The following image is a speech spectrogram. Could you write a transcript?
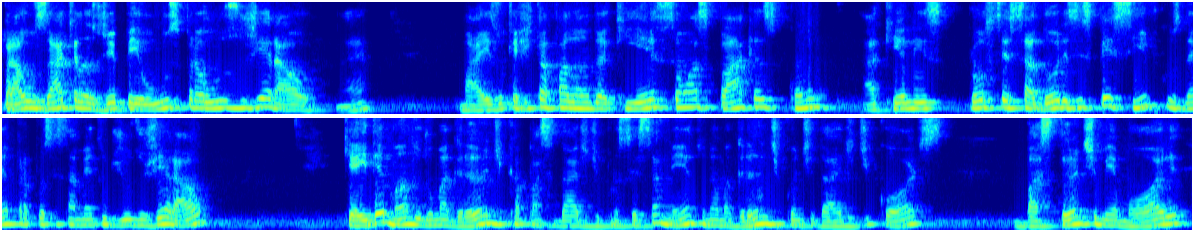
para usar aquelas GPUs para uso geral, né? Mas o que a gente está falando aqui são as placas com aqueles processadores específicos né, para processamento de uso geral, que aí demandam de uma grande capacidade de processamento, né, uma grande quantidade de cores, bastante memória,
